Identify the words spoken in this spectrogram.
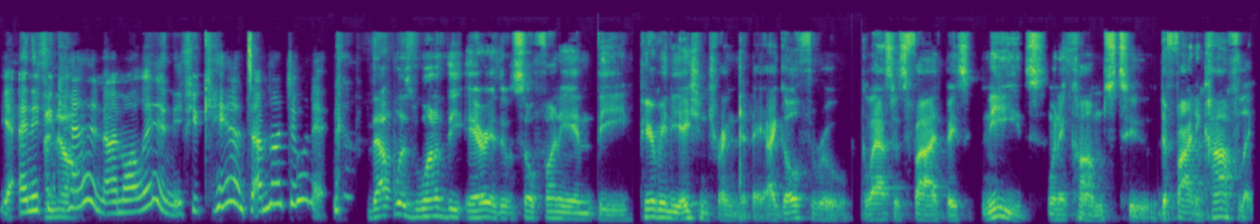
Yeah, and if you can, I'm all in. If you can't, I'm not doing it. that was one of the areas that was so funny in the peer mediation training today, I go through Glasser's five basic needs when it comes to defining conflict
